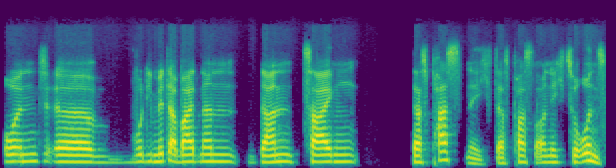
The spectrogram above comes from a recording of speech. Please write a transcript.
Und äh, wo die Mitarbeitenden dann zeigen, das passt nicht, das passt auch nicht zu uns.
